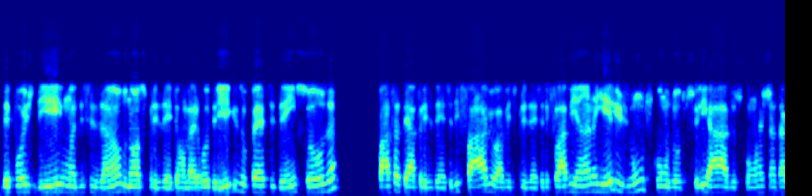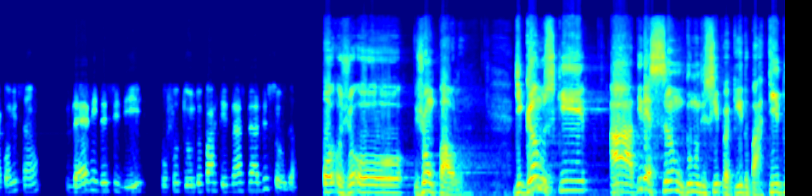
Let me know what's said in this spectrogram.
depois de uma decisão do nosso presidente Romero Rodrigues, o PSD em Souza passa a ter a presidência de Fábio, a vice-presidência de Flaviana, e eles, juntos com os outros filiados, com o restante da comissão, devem decidir o futuro do partido na cidade de Souza. O, o, o João Paulo, digamos que a direção do município aqui, do partido,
